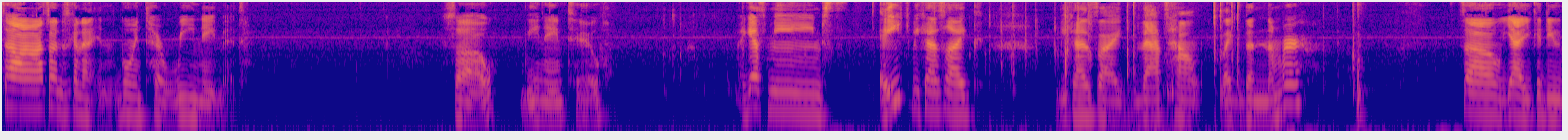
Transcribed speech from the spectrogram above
So, uh, so I'm just gonna going to rename it. So rename to I guess memes eight because like because like that's how like the number. So yeah you could do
